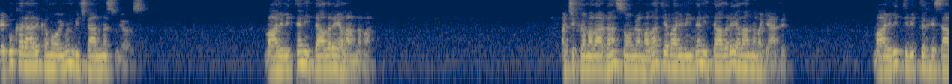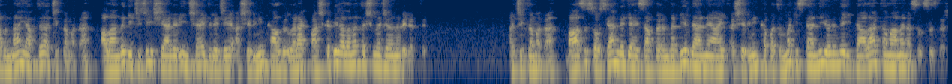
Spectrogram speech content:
ve bu kararı kamuoyunun vicdanına sunuyoruz. Valilikten iddialara yalanlama. Açıklamalardan sonra Malatya Valiliğinden iddialara yalanlama geldi. Valilik Twitter hesabından yaptığı açıklamada, alanda geçici işyerleri inşa edileceği aşevinin kaldırılarak başka bir alana taşınacağını belirtti. Açıklamada, bazı sosyal medya hesaplarında bir derneğe ait aşevinin kapatılmak istendiği yönünde iddialar tamamen asılsızdır.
